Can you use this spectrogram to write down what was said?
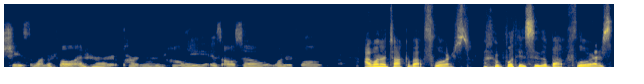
she's wonderful and her partner holly is also wonderful I want to talk about floors. what is it about floors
